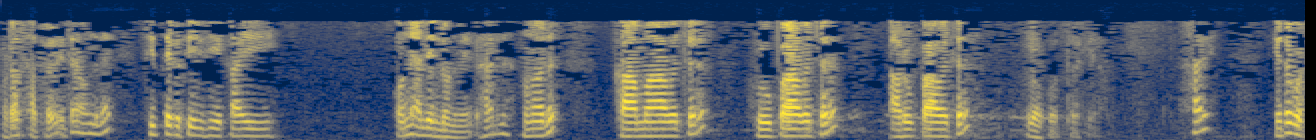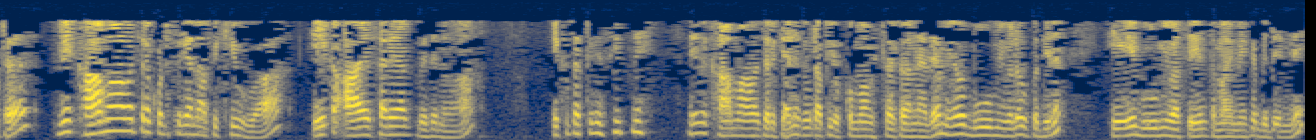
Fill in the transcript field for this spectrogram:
කොටස් හතර. එතන ඔන්න දැන් සිත් 121යි ඔන්න ඇඳෙන්න ඕනේ මේක. හරිද? මොනවද? කාමාවචර, රූපාවචර, අරූපාවචර, ලෝකෝත්තර කියලා. හරි. එතකොට මේ කාමාවචර කොටස ගැන අපි කිව්වා ඒක ආයතරයක් බෙදෙනවා. එක පැත්තකින් සිත්නේ. නේද? කාමාවචර කියන්නේ ඒකට අපි ඔක්කොම විස්තර කරන්න හැදෑ. මේවා භූමිවල උපදින ඒ භූමි වශයෙන් තමයි මේක බෙදෙන්නේ.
